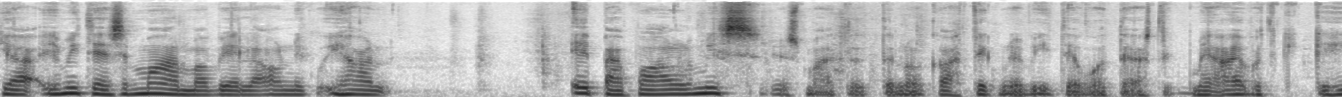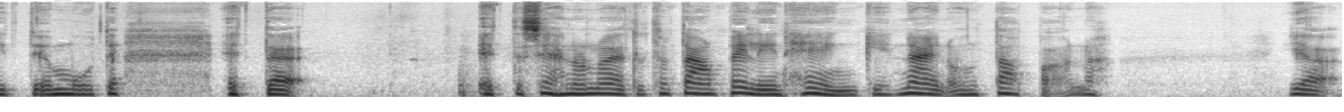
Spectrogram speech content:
Ja, ja miten se maailma vielä on niin ihan epävalmis, jos mä ajattelen, että noin 25 vuotta asti meidän aivotkin kehittyy ja muuten, että, että sehän on ajateltu, että tämä on pelin henki, näin on tapana. Ja,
